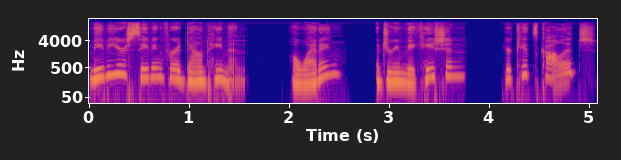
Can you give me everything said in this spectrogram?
Maybe you're saving for a down payment, a wedding, a dream vacation, your kids' college.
